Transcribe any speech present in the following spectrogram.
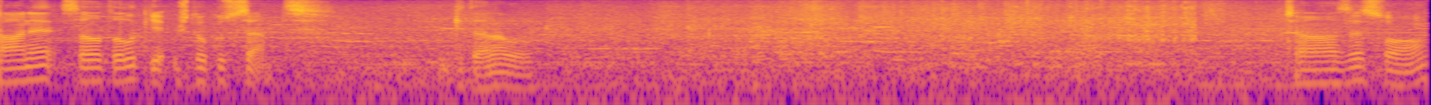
Tane salatalık 79 cent. İki tane alalım. Taze soğan.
